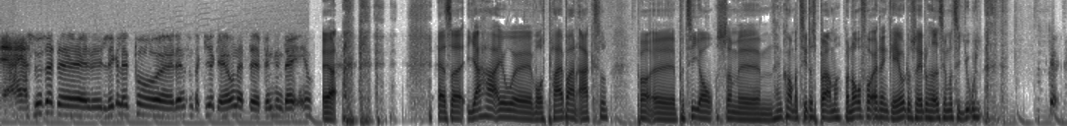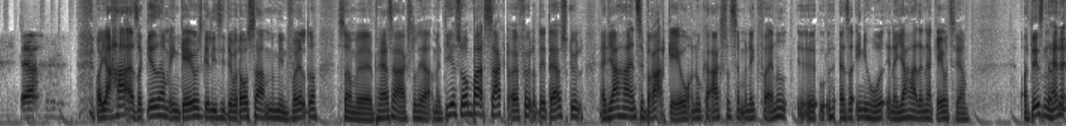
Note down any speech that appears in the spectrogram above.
Ja, jeg synes, at øh, det ligger lidt på øh, den, som der giver gaven, at øh, finde en dag jo. Ja. Altså, jeg har jo øh, vores plejebarn Axel på, øh, på 10 år, som øh, han kommer tit og spørger mig, hvornår får jeg den gave, du sagde, du havde til mig til jul? ja. Og jeg har altså givet ham en gave, skal jeg lige sige. Det var dog sammen med mine forældre, som øh, passer Axel her. Men de har så åbenbart sagt, og jeg føler, det er deres skyld, at jeg har en separat gave, og nu kan Axel simpelthen ikke få andet øh, altså ind i hovedet, end at jeg har den her gave til ham. Og det er sådan, han,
